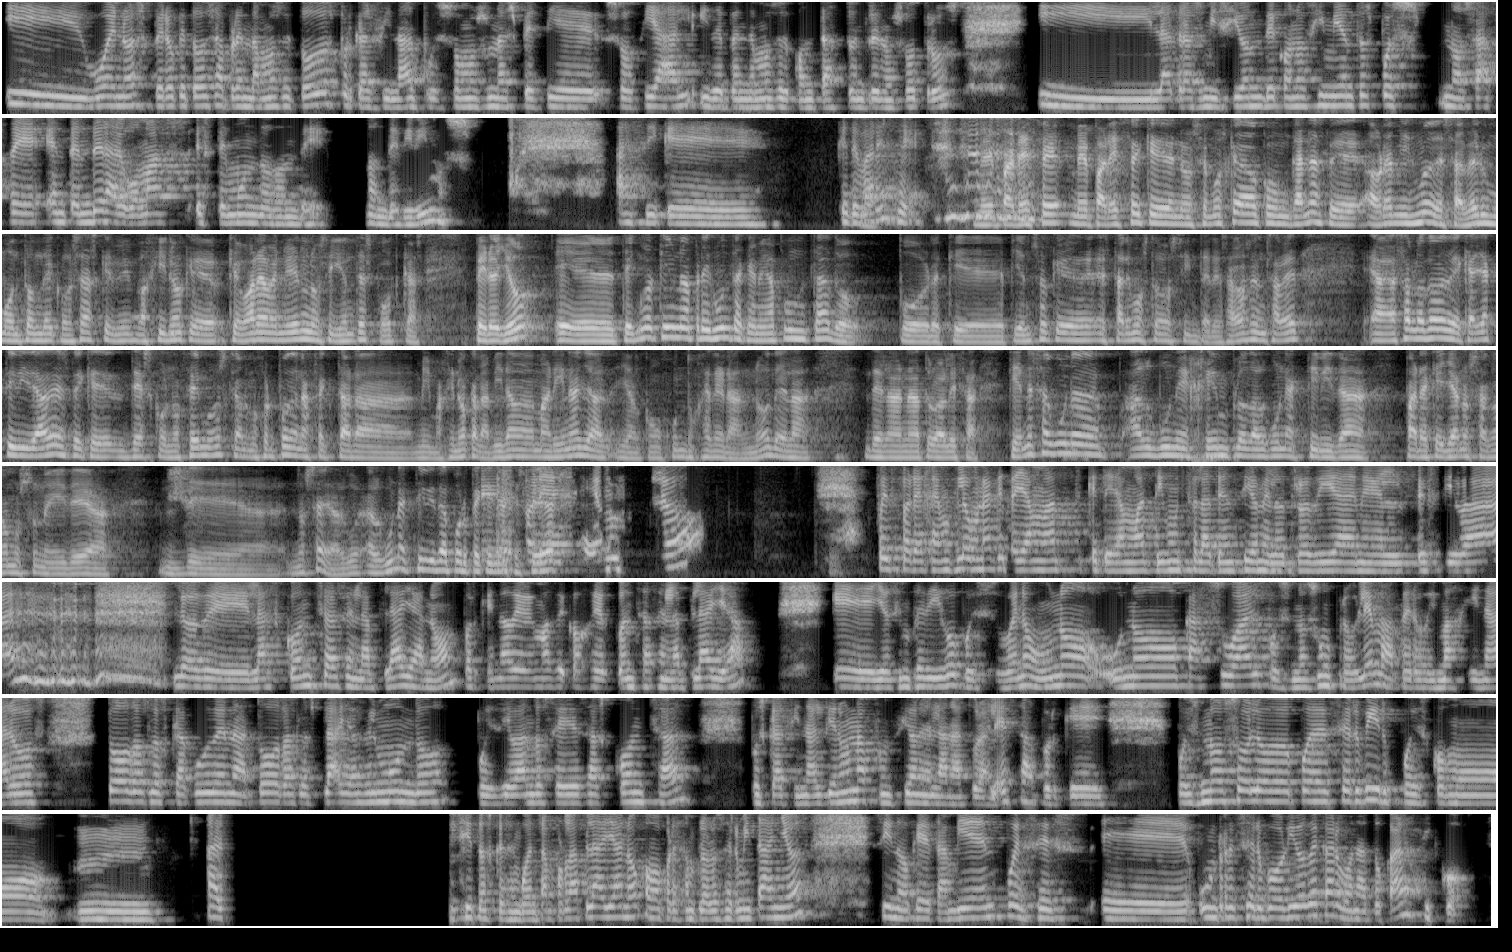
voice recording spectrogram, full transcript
Y bueno, espero que todos aprendamos de todos, porque al final pues somos una especie social y dependemos del contacto entre nosotros. Y la transmisión de conocimientos pues nos hace entender algo más este mundo donde, donde vivimos. Así que ¿Qué te parece? Me parece, me parece que nos hemos quedado con ganas de ahora mismo de saber un montón de cosas que me imagino que, que van a venir en los siguientes podcasts. Pero yo eh, tengo aquí una pregunta que me ha apuntado porque pienso que estaremos todos interesados en saber Has hablado de que hay actividades de que desconocemos que a lo mejor pueden afectar a, me imagino que a la vida marina y, al conjunto general ¿no? de, la, de la naturaleza. ¿Tienes alguna, algún ejemplo de alguna actividad para que ya nos hagamos una idea de, no sé, alguna actividad por pequeña que sea? Ejemplo, pues, por ejemplo, una que te, llama, que te llamó a ti mucho la atención el otro día en el festival, lo de las conchas en la playa, ¿no? Porque no debemos de coger conchas en la playa. Que yo siempre digo, pues bueno, uno, uno casual, pues no es un problema, pero imaginaros todos los que acuden a todas las playas del mundo, pues llevándose esas conchas, pues que al final tienen una función en la naturaleza, porque pues no solo pueden servir pues como... Mm, bichitos que se encuentran por la playa, ¿no? como por ejemplo los ermitaños, sino que también pues, es eh, un reservorio de carbonato cálcico.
